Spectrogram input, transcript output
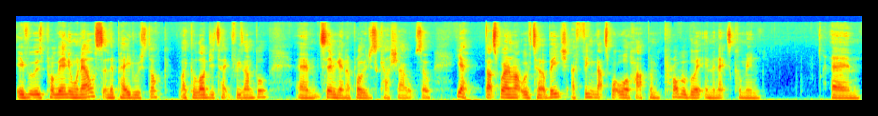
If it was probably anyone else and they paid with stock, like a Logitech, for example, um, same again, I'd probably just cash out. So yeah, that's where I'm at with Turtle Beach. I think that's what will happen probably in the next coming um,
